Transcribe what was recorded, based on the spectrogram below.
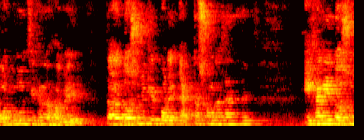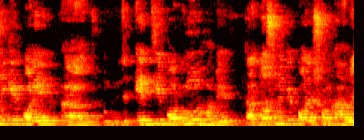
বর্গমূল যেখানে হবে, তার দশমিকের পরে একটা সংখ্যা থাকবে। এখানে দশমিকের পরে এর যে বর্গমূল হবে, তার দশমিকের পরের সংখ্যা হবে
